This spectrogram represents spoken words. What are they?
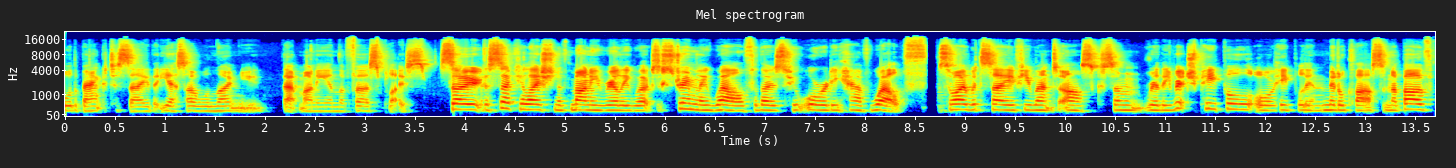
for the bank to say that, yes, I will loan you that money in the first place. So the circulation of money really works extremely well for those who already have wealth. So I would say if you went to ask some really rich people or people in middle class and above,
